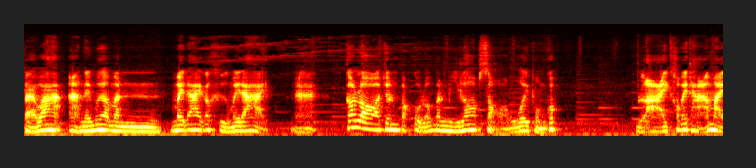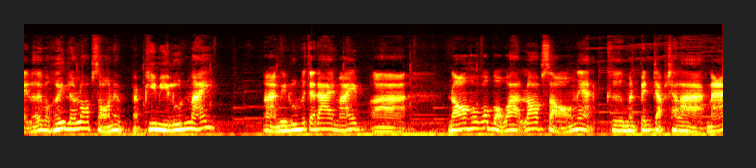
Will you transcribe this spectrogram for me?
แต่ว่าอะในเมื่อมันไม่ได้ก็คือไม่ได้นะ ก็รอจนปรากฏว่ามันมีรอบสองเว้ยผมก็ไลน์เขาไปถามใหม่เลยบอกเฮ้ยแล้วรอบสองเนี่ยแบบพี่มีลุ้นไหมอ่ามีลุ้นว่าจะได้ไหมอ่าน้องเขาก็บอกว่ารอบ2เนี่ยคือมันเป็นจับฉลากนะ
